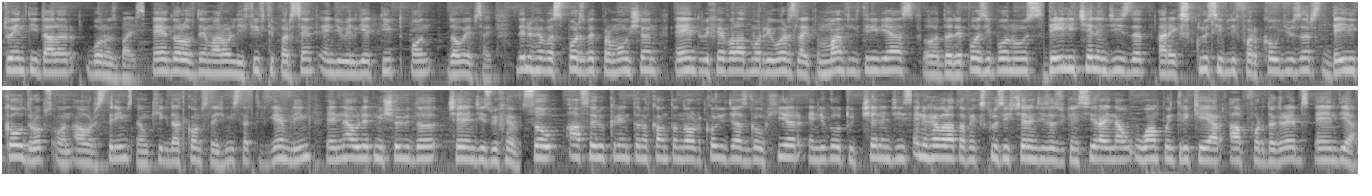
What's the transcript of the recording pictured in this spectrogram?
$20 bonus buys and all of them are only only 50% and you will get tipped on the website. Then we have a sports bet promotion and we have a lot more rewards like monthly trivias, uh, the deposit bonus, daily challenges that are exclusively for code users, daily code drops on our streams on kick.com slash Gambling. And now let me show you the challenges we have. So after you create an account on our code, you just go here and you go to challenges and you have a lot of exclusive challenges as you can see right now 1.3k are up for the grabs and yeah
